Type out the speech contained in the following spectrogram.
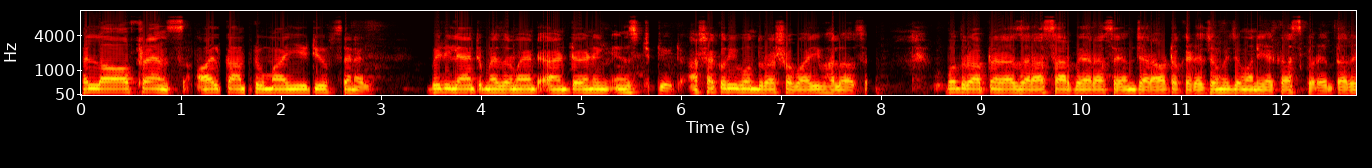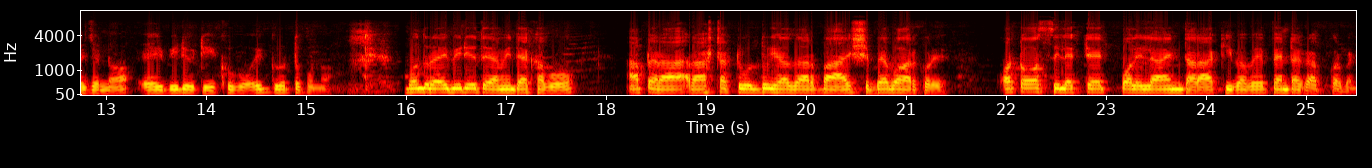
Hello friends, welcome to my YouTube channel BD Land measurement and training institute আশা করি বন্ধুরা সবাই ভালো আছেন। বন্ধুরা আপনারা যারা সার্ভেয়ার আছেন যারা অটোকেটে জমি জমা নিয়ে কাজ করেন তাদের জন্য এই ভিডিওটি খুবই গুরুত্বপূর্ণ। বন্ধুরা এই ভিডিওতে আমি দেখাবো আপনারা রাস্টার টুল দুই হাজার বাইশ ব্যবহার করে অটো সিলেক্টেড পলিলাইন দ্বারা কীভাবে প্যান্টাগ্রাফ করবেন।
